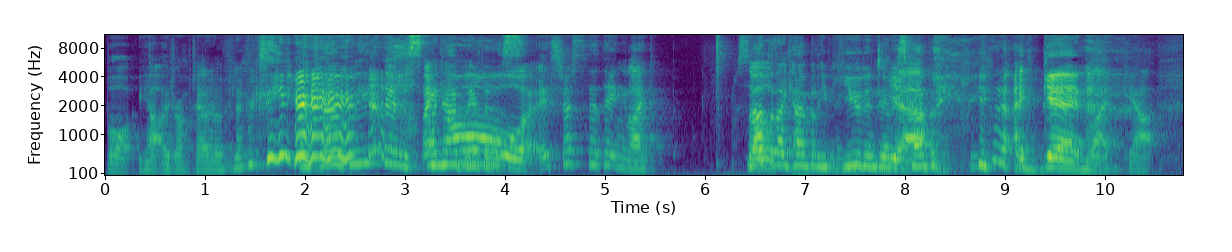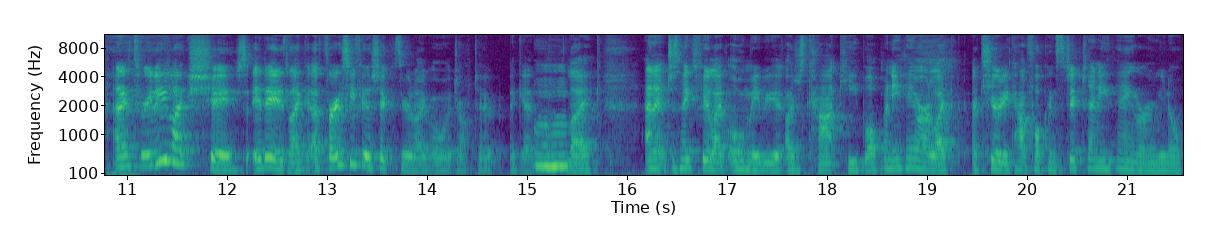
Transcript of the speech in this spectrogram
But yeah, I dropped out of Limerick Senior. I can't believe this. I, I can't believe this. It's just the thing, like. So, Not that I can't believe you didn't do it. I can't believe again, like yeah, and it's really like shit. It is like at first you feel shit because you're like, oh, I dropped out again, Mm-hmm. like, and it just makes you feel like, oh, maybe I just can't keep up anything, or like I clearly can't fucking stick to anything, or you know,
